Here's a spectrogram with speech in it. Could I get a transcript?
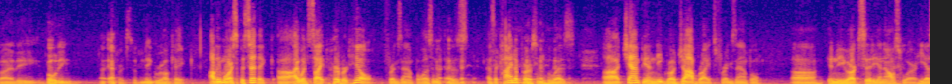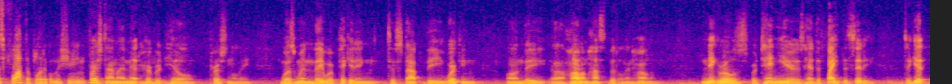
by the voting uh, efforts of Negroes. Okay. I'll be more specific. Uh, I would cite Herbert Hill, for example, as, an, as, as a kind of person who has uh, championed Negro job rights, for example, uh, in New York City and elsewhere. He has fought the political machine. First time I met Herbert Hill personally was when they were picketing to stop the working on the uh, Harlem Hospital in Harlem. Negroes for 10 years had to fight the city to get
